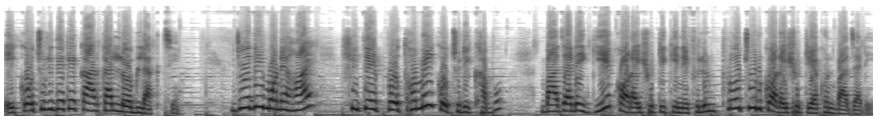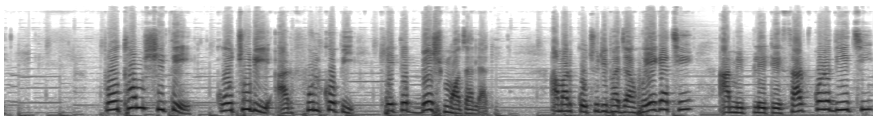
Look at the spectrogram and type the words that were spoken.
এই কচুরি দেখে কার কার লোভ লাগছে? যদি মনে হয় শীতের প্রথমেই কচুরি খাব। বাজারে গিয়ে কড়াইশুটি কিনে ফেলুন, প্রচুর কড়াইশুটি এখন বাজারে। প্রথম শীতে কচুরি আর ফুলকপি খেতে বেশ মজা লাগে। আমার কচুরি ভাজা হয়ে গেছে, আমি প্লেটে সার্ভ করে দিয়েছি,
